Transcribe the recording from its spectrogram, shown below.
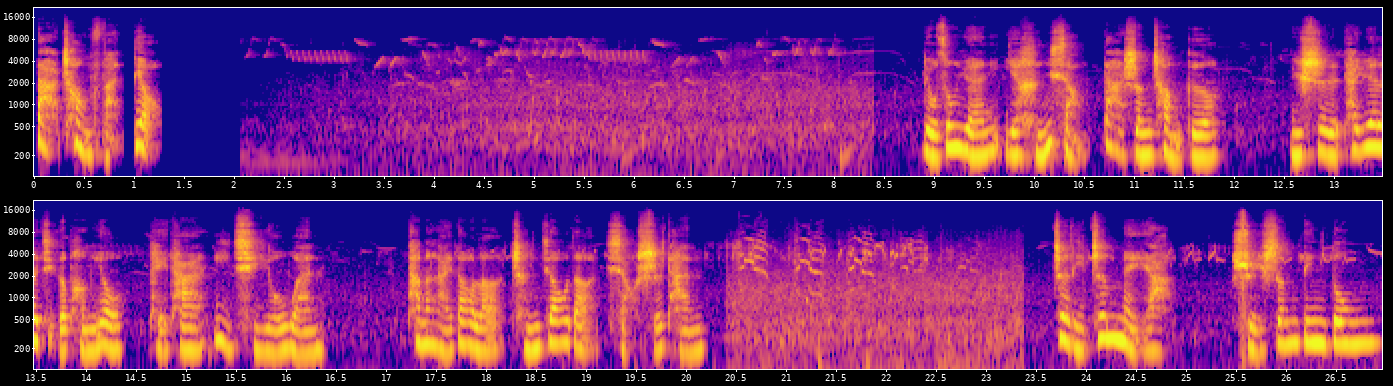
大唱反调。”柳宗元也很想。大声唱歌，于是他约了几个朋友陪他一起游玩。他们来到了城郊的小石潭，这里真美呀，水声叮咚，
